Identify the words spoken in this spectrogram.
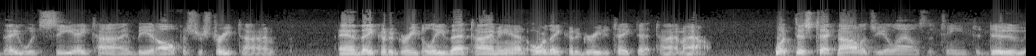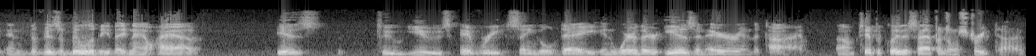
They would see a time, be it office or street time, and they could agree to leave that time in or they could agree to take that time out. What this technology allows the team to do and the visibility they now have is to use every single day and where there is an error in the time. Um, typically, this happens on street time.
